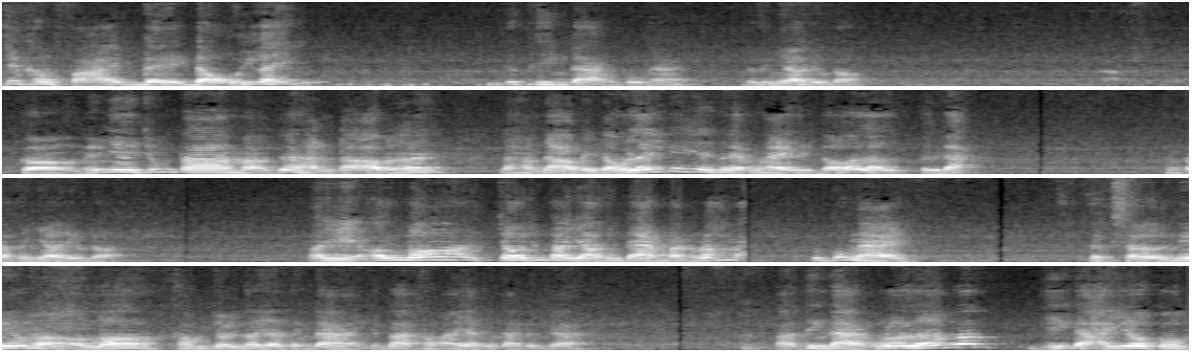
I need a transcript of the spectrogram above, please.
chứ không phải để đổi lấy cái thiên đàng của ngài. Tôi nhớ điều đó còn nếu như chúng ta mà cứ hành đạo mà nó là hành đạo để đổi lấy cái đẹp này của ngài thì đó là tự đắc. Chúng ta phải nhớ điều đó. Tại vì Allah cho chúng ta vào thiên đàng bằng rahmat của ngài thực sự nếu mà Allah không cho chúng ta vào thiên đàng chúng ta không ai vào thiên đàng được cả. Tại thiên đàng của nó lớn lắm vĩ đại vô cùng.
